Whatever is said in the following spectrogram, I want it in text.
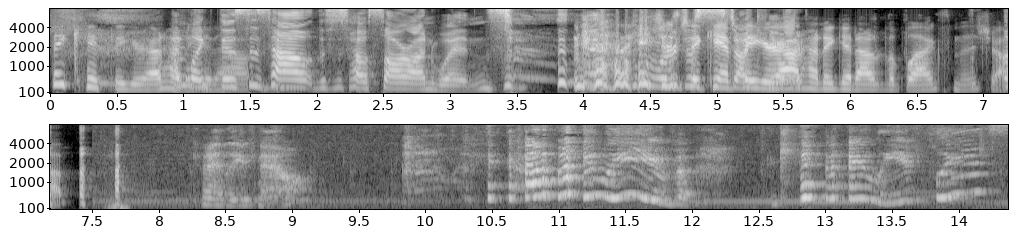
they can't figure out how I'm to like, get this out. is how this is how Sauron wins. they We're just, they can't figure here. out how to get out of the blacksmith shop. Can I leave now? How do I leave? Can I leave, please?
